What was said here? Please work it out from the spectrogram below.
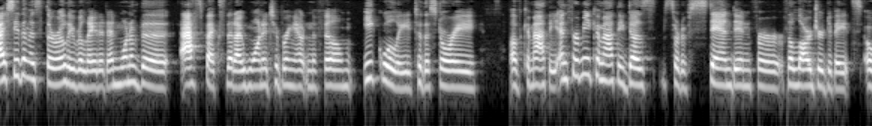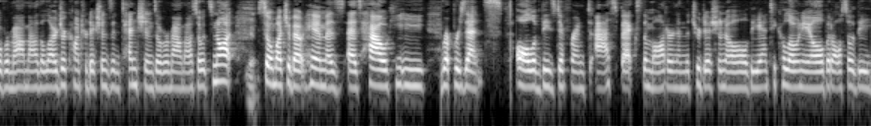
I see them as thoroughly related. And one of the aspects that I wanted to bring out in the film, equally to the story of Kimathi. And for me, Kimathi does sort of stand in for the larger debates over Mau Mau, the larger contradictions and tensions over Mau Mau. So it's not yeah. so much about him as as how he represents all of these different aspects, the modern and the traditional, the anti-colonial, but also the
